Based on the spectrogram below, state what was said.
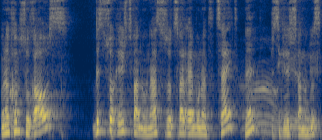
Und dann kommst du raus, bis zur Gerichtsverhandlung. Dann hast du so zwei, drei Monate Zeit, ne? bis die Gerichtsverhandlung ist.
